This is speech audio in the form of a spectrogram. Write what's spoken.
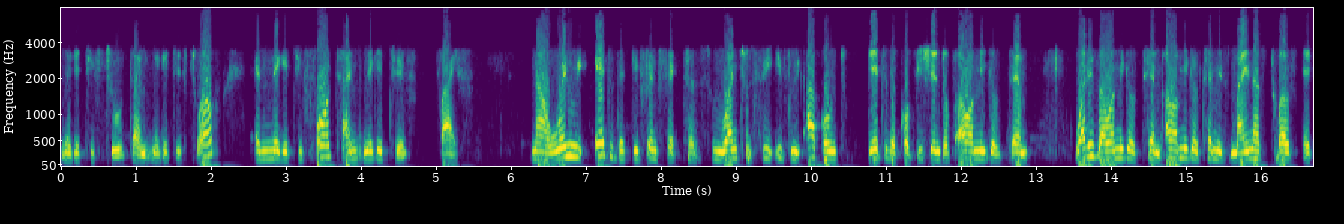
negative 2 times negative 12, and negative 4 times negative 5. Now, when we add the different factors, we want to see if we are going to get the coefficient of our middle term. What is our middle term? Our middle term is minus 12x.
